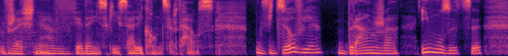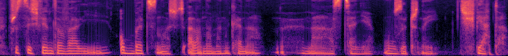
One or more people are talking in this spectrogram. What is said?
września w wiedeńskiej sali Concert House widzowie, branża i muzycy wszyscy świętowali obecność Alana Menkena e, na scenie muzycznej świata.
